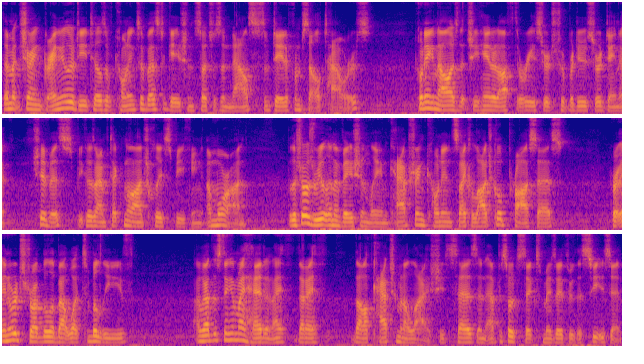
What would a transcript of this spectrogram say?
That meant sharing granular details of Koenig's investigation, such as analysis of data from cell towers. Koenig acknowledged that she handed off the research to producer Dana Chivis because I'm technologically speaking a moron. But the show's real innovation lay in capturing Koenig's psychological process, her inward struggle about what to believe. I've got this thing in my head, and I that I that I'll catch him in a lie. She says in episode six, midway through the season.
